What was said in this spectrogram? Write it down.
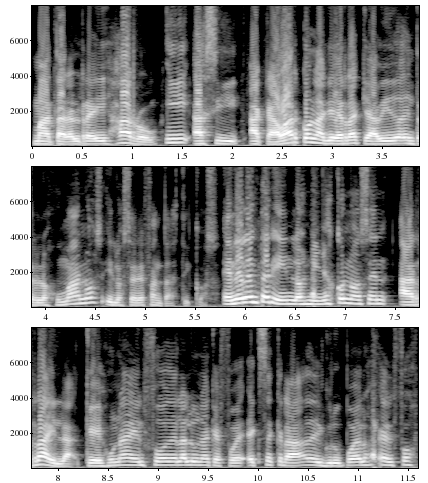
matar al rey Harrow y así acabar con la guerra que ha habido entre los humanos y los seres fantásticos. En el enterín, los niños conocen a Rayla, que es una elfo de la luna que fue execrada del grupo de los elfos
